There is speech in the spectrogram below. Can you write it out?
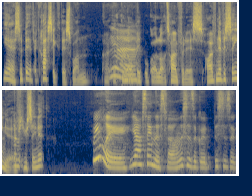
Yeah, it's a bit of a classic. This one. A- A, a lot of people got a lot of time for this. I've never seen it. Have Um, you seen it? Really? Yeah, I've seen this film. This is a good. This is a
